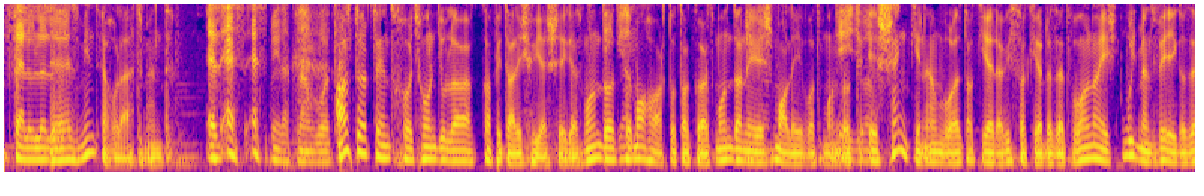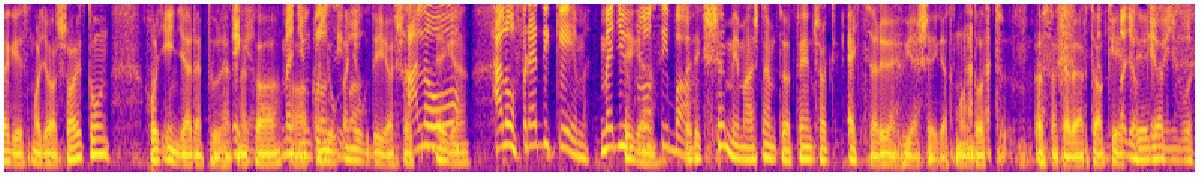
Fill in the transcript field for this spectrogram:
felülelő. De ez mindenhol átment. Ez, ez eszméletlen volt. Az történt, hogy Hongyula kapitális hülyeséget mondott, Igen. Mahartot akart mondani, Igen. és Malévot mondott. És senki nem volt, aki erre visszakérdezett volna, és úgy ment végig az egész magyar sajtón, hogy ingyen repülhetnek Igen. a, a, Megyünk a, nyug, a nyugdíjasok. Halló? Igen. Halló, Freddikém? Megyünk Igen. Lossziba? Pedig semmi más nem történt, csak egyszerűen hülyeséget mondott, összekeverte a két Nagyon céget. volt.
